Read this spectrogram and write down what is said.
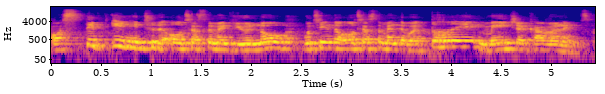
or stepped in into the Old Testament, you know within the Old Testament there were three major covenants.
